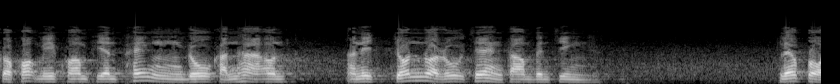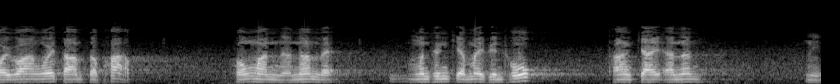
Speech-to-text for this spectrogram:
ก็เพราะมีความเพียรเพ่งดูขันห้าเอา อันนี้จนว่ารู้แจ้งตามเป็นจริง แล้วปล่อยวางไว้ตามสภาพของมันอันนั้นแหละ มันถึงจะไม่เป็นทุกข์ทางใจอันนั้น นี่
